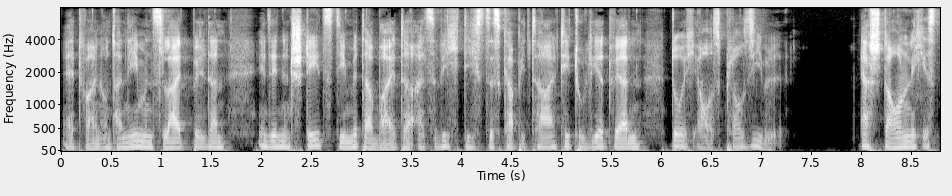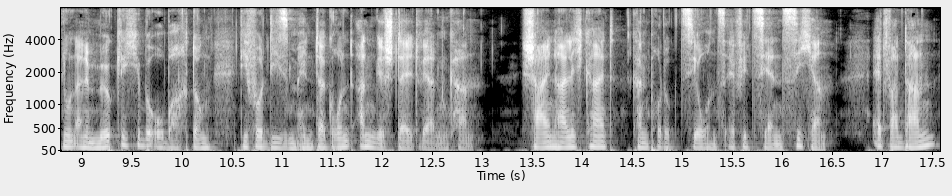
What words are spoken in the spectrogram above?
etwa in Unternehmensleitbildern, in denen stets die Mitarbeiter als wichtigstes Kapital tituliert werden, durchaus plausibel. Erstaunlich ist nun eine mögliche Beobachtung, die vor diesem Hintergrund angestellt werden kann. Scheinheiligkeit kann Produktionseffizienz sichern, etwa dann,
